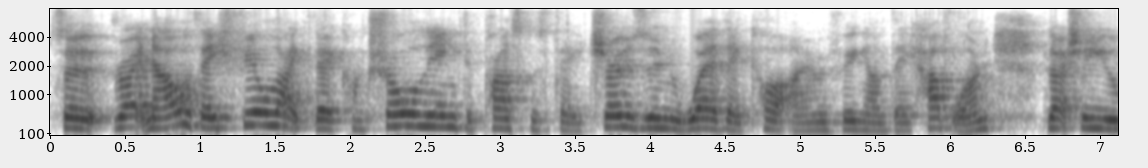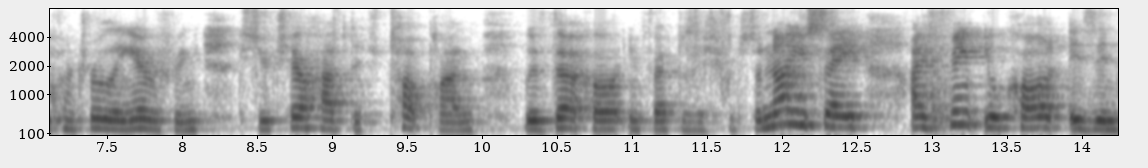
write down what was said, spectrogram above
So right now they feel like they're controlling the piles because they've chosen where they cut and everything and they have one. But actually you're controlling everything because you still have the top pile with their card in third position. So now you say, I think your card is in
